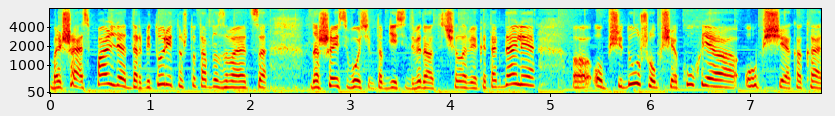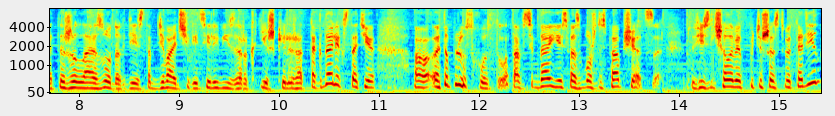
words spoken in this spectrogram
большая спальня, дармиторий, то, что там называется, на 6, 8, там 10, 12 человек и так далее, э, общий душ, общая кухня, общая какая-то жилая зона, где есть там диванчики, телевизор, книжки лежат и так далее. Кстати, э, это плюс хостела, там всегда есть возможность пообщаться. То есть, если человек путешествует один,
